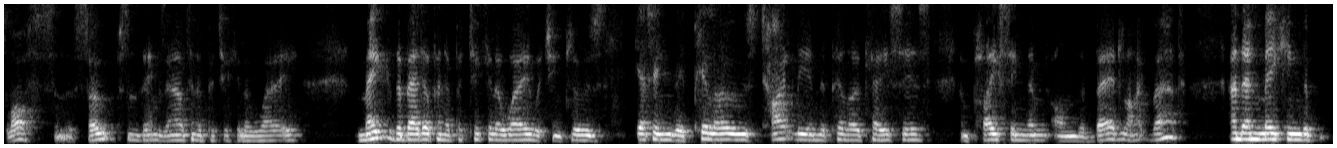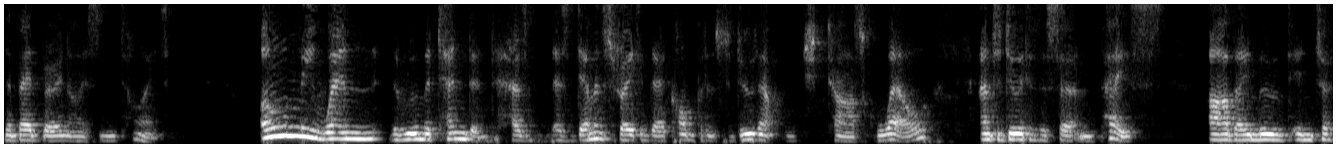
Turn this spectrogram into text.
cloths and the soaps and things out in a particular way, make the bed up in a particular way, which includes getting the pillows tightly in the pillowcases and placing them on the bed like that, and then making the, the bed very nice and tight. Only when the room attendant has, has demonstrated their competence to do that task well and to do it at a certain pace are they moved into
